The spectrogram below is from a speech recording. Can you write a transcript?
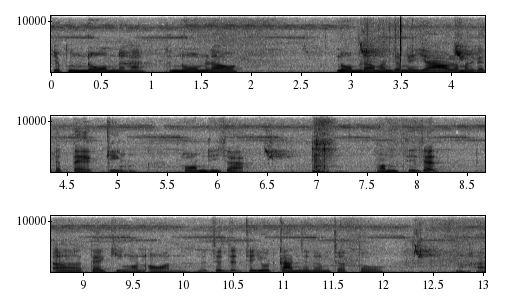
อย่าเพิ่งโน้มนะคะ ถ้าโน้มแล้ว โน้มแล้วมันจะไม่ยาวแล้วมันก็จะแตกกิ่ง พร้อมที่จะ พร้อมที่จะ แตกกิ่งอ่อนๆจะจะจะหยุดการเจริญเติบโตนะคะ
